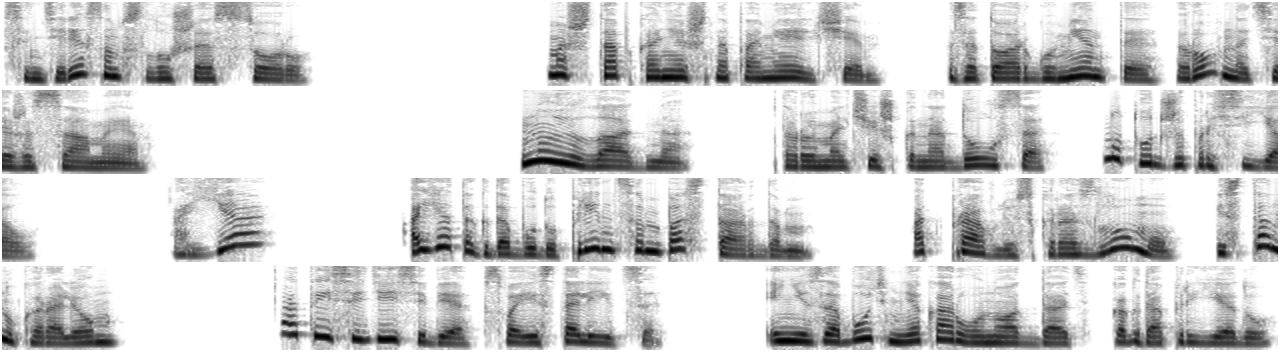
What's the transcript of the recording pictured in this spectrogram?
с интересом слушая ссору. Масштаб, конечно, помельче, зато аргументы ровно те же самые. Ну и ладно. Второй мальчишка надулся, но тут же просиял. А я? А я тогда буду принцем-бастардом. Отправлюсь к разлому и стану королем. А ты сиди себе в своей столице и не забудь мне корону отдать, когда приеду.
